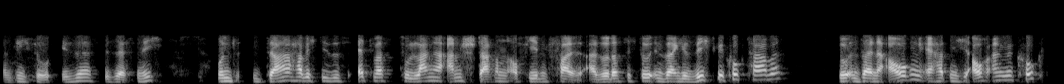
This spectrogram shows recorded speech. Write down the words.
Dann sehe ich so, ist er es, ist er es nicht? Und da habe ich dieses etwas zu lange Anstarren auf jeden Fall. Also, dass ich so in sein Gesicht geguckt habe, so in seine Augen, er hat mich auch angeguckt.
